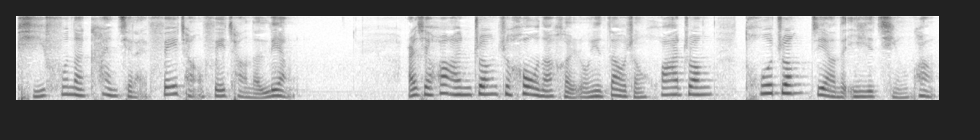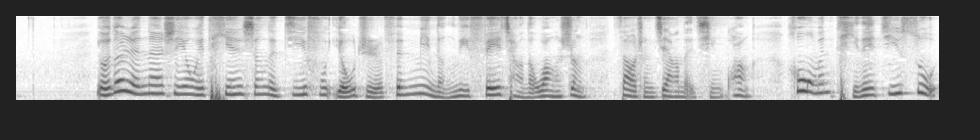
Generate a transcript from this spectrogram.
皮肤呢看起来非常非常的亮。而且化完妆之后呢，很容易造成花妆、脱妆这样的一些情况。有的人呢，是因为天生的肌肤油脂分泌能力非常的旺盛，造成这样的情况，和我们体内激素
